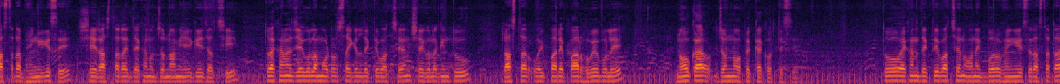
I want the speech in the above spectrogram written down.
রাস্তাটা ভেঙে গেছে, সেই রাস্তাটাই দেখানোর জন্য আমি এগিয়ে যাচ্ছি। তো এখানে যেগুলো মোটর সাইকেল দেখতে পাচ্ছেন, সেগুলো কিন্তু রাস্তার ওই পারে পার হবে বলে নৌকার জন্য অপেক্ষা করতেছে। তো এখানে দেখতে পাচ্ছেন অনেক বড় ভেঙে গেছে রাস্তাটা।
